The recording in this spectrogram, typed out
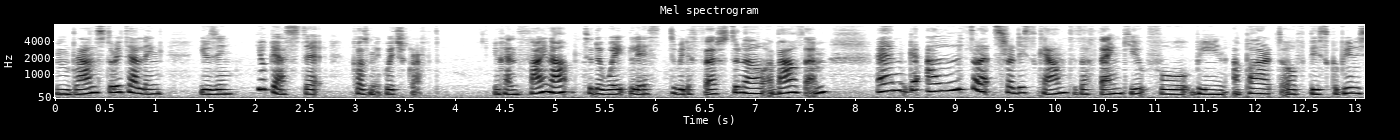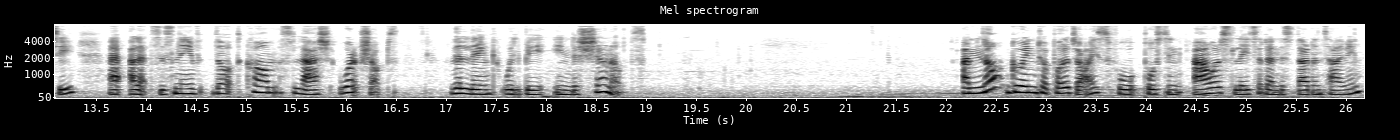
and brand storytelling using, you guessed it, cosmic witchcraft. You can sign up to the wait list to be the first to know about them and get a little extra discount as a thank you for being a part of this community at alexisneve.com slash workshops. The link will be in the show notes. I'm not going to apologize for posting hours later than the start and timing,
